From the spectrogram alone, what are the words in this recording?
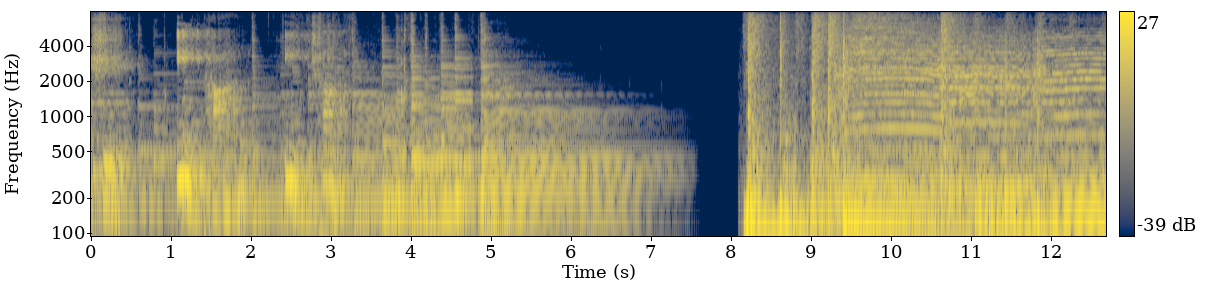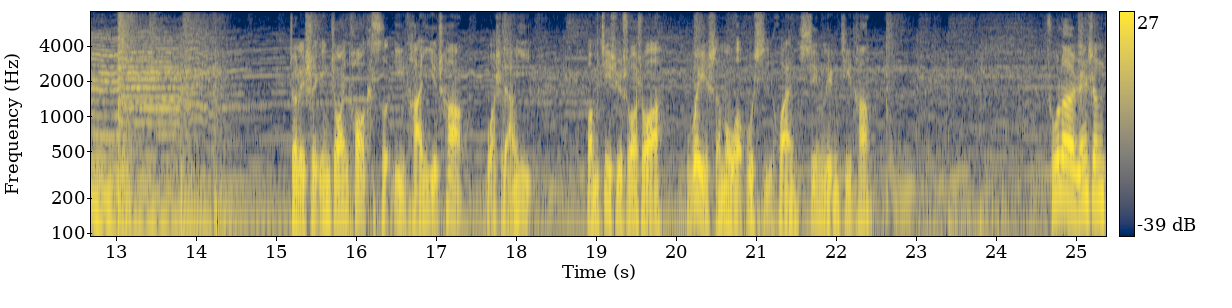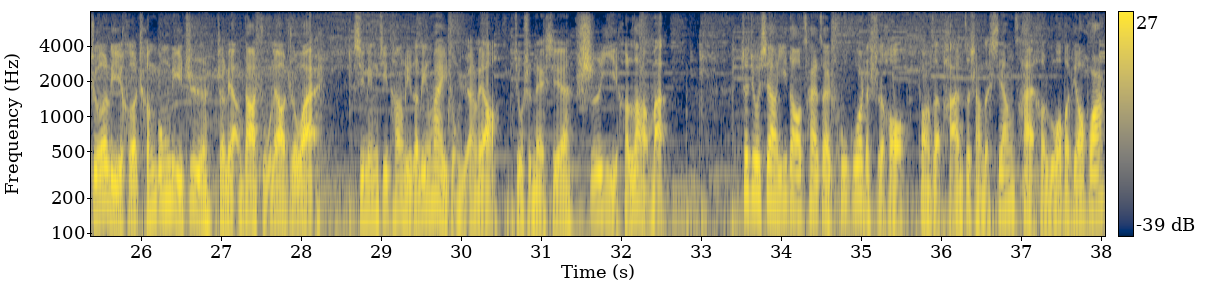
是一弹一唱。这里是 Enjoy Talks 一谈一唱，我是梁毅。我们继续说说为什么我不喜欢心灵鸡汤。除了人生哲理和成功励志这两大主料之外，心灵鸡汤里的另外一种原料就是那些诗意和浪漫。这就像一道菜在出锅的时候放在盘子上的香菜和萝卜雕花，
